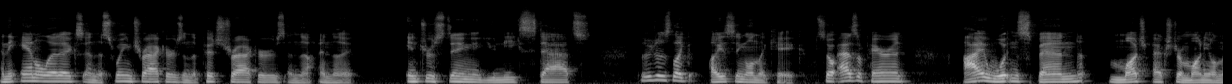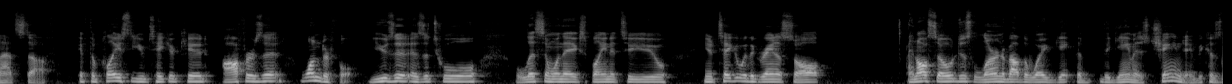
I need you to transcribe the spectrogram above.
and the analytics and the swing trackers and the pitch trackers and the and the interesting unique stats they're just like icing on the cake so as a parent I wouldn't spend much extra money on that stuff. If the place that you take your kid offers it, wonderful. Use it as a tool. Listen when they explain it to you. You know, take it with a grain of salt. And also just learn about the way ga- the, the game is changing because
